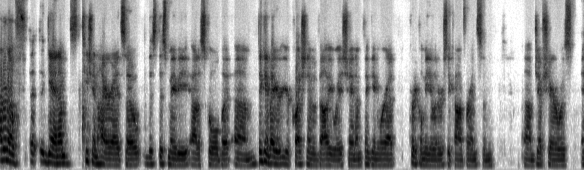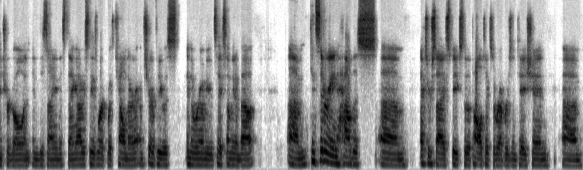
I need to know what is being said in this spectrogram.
I don't know. If, uh, again, I'm teaching higher ed, so this this may be out of school. But um, thinking about your, your question of evaluation, I'm thinking we're at Critical Media Literacy Conference, and um, Jeff Share was integral in, in, designing this thing. Obviously, his work with Kellner. I'm sure if he was in the room, he would say something about um, considering how this um, exercise speaks to the politics of representation. Um,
